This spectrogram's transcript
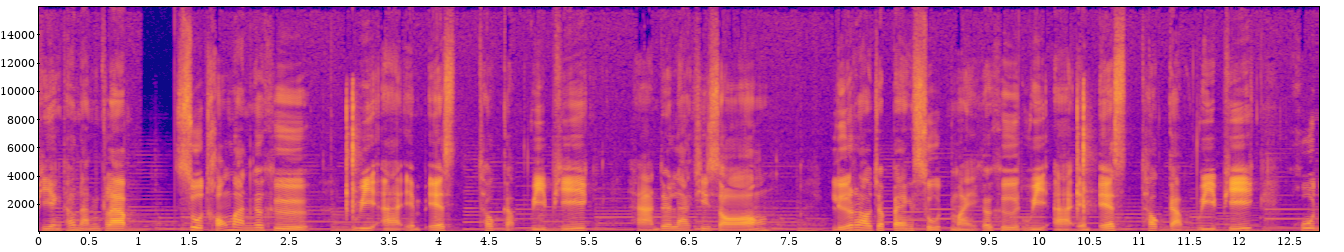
เพียงเท่านั้นครับ สูตรของมันก็คือ VRMS เท่ากับ VPeak หารด้วยรากที่ 2 หรือเราจะแปลงสูตรใหม่ก็คือ VRMS เท่ากับ VPeak คูณ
